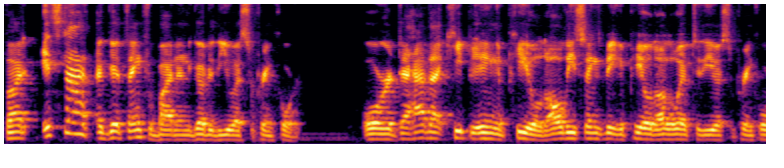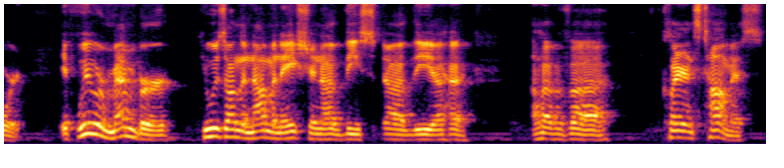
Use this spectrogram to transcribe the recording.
But it's not a good thing for Biden to go to the U.S. Supreme Court or to have that keep being appealed, all these things being appealed all the way up to the U.S. Supreme Court. If we remember, he was on the nomination of these uh, the uh, of uh, Clarence Thomas,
